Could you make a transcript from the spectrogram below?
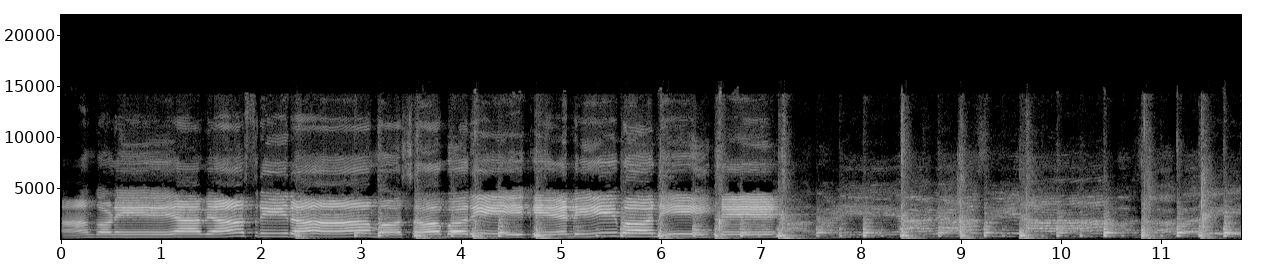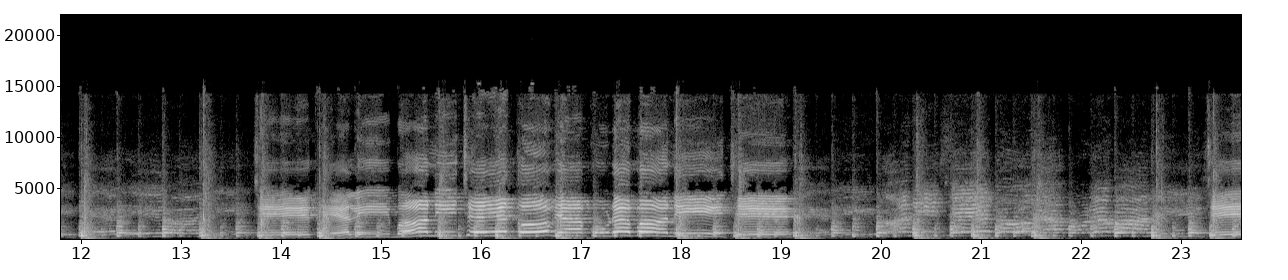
આંગણે આવ્યા શ્રી રામ સબરી ખેલી બની છે. છે ખેલી બની છે તો વ્યાકુળ બની છે. છે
